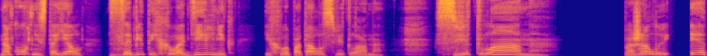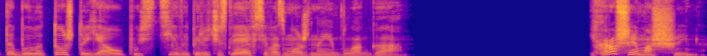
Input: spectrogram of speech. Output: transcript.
На кухне стоял забитый холодильник, и хлопотала Светлана. Светлана! Пожалуй, это было то, что я упустила, перечисляя всевозможные блага. И хорошая машина,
